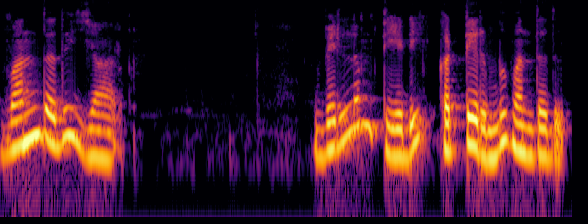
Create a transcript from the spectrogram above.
வந்தது யார்? வெள்ளம் தேடி கட்டெரும்பு வந்தது.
